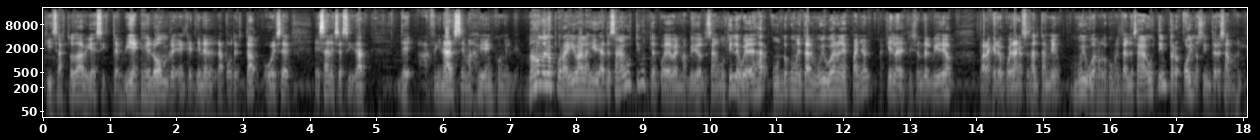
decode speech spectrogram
quizás todavía existe el bien. Es el hombre el que tiene la potestad o ese, esa necesidad de afinarse más bien con el bien. Más o menos por ahí van las ideas de San Agustín. Usted puede ver más videos de San Agustín. Le voy a dejar un documental muy bueno en español aquí en la descripción del video para que lo puedan accesar también. Muy bueno documental de San Agustín, pero hoy nos interesa Mani.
